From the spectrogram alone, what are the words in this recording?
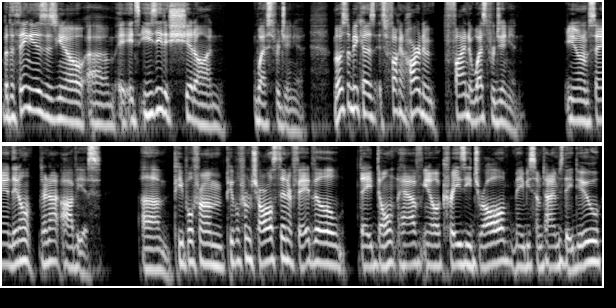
But the thing is is you know um, it's easy to shit on West Virginia. Mostly because it's fucking hard to find a West Virginian. You know what I'm saying? They don't they're not obvious. Um, people from people from Charleston or Fayetteville, they don't have, you know, a crazy draw. Maybe sometimes they do.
